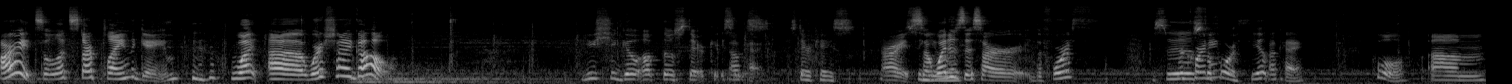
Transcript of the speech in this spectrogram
All right, so let's start playing the game. what uh where should I go? You should go up those staircases. Okay. Staircase. All right. So Singular. what is this our the fourth? This is Recording? the fourth. Yep. Okay. Cool. Um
